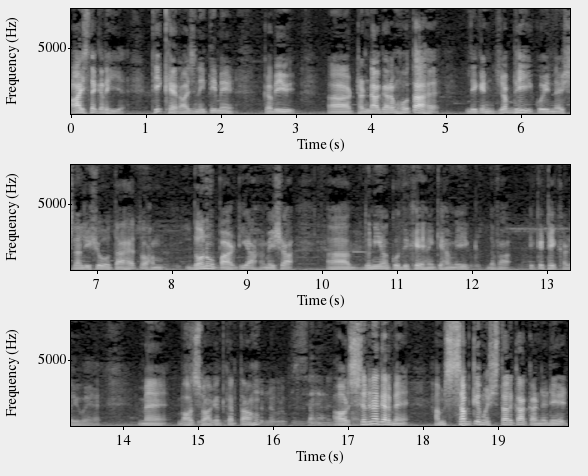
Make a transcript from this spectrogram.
आज तक रही है। ठीक है, राजनीति में कभी ठंडा गर्म होता है, लेकिन जब भी कोई नेशनल इशू होता है तो हम दोनों पार्टियाँ हमेशा दुनिया को दिखे हैं कि हम एक दफ़ा इकट्ठे खड़े हुए हैं। मैं बहुत स्वागत करता हूँ। और श्रीनगर में हम सब के मुश्तर कैंडिडेट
